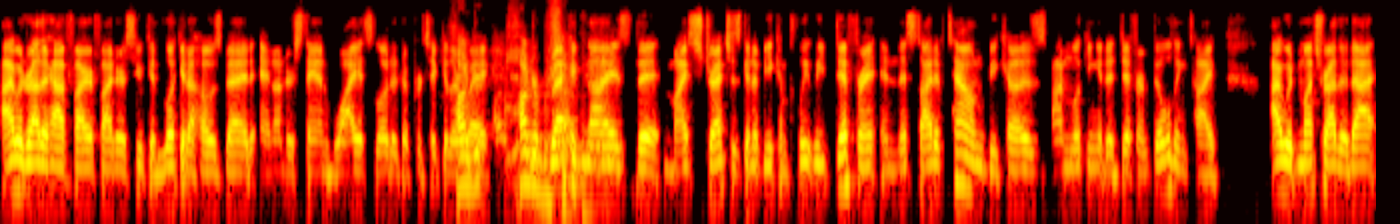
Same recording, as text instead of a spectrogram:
I would rather have firefighters who could look at a hose bed and understand why it's loaded a particular 100, way. 100%. Recognize that my stretch is going to be completely different in this side of town because I'm looking at a different building type. I would much rather that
